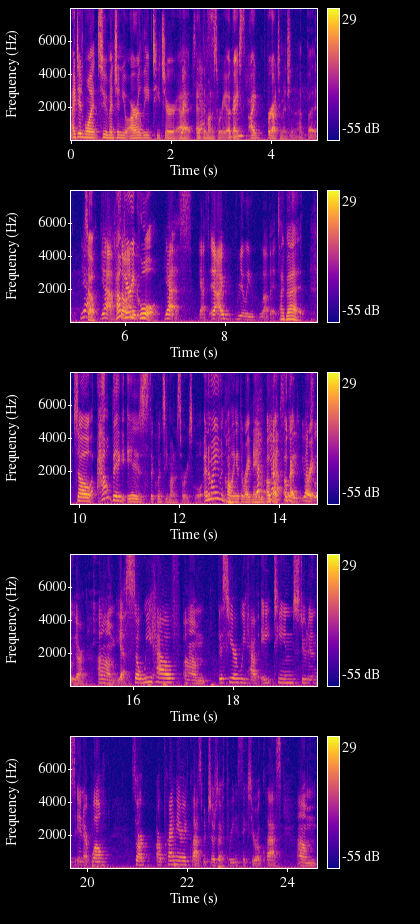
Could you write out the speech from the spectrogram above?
I did want to mention you are a lead teacher at, Correct, at the yes. Montessori. Okay, Mhm. s- I forgot to mention that, but Yeah, so yeah. How So very I- cool. Yes, yes, I really love it. I bet. So, how big is the Quincy Montessori School? And am I even calling it the right name? Yeah, okay. yeah, absolutely. Okay. You All right. absolutely are. Um, yes. So we have um, this year we have 18 students in our well. So our, our primary class, which is our three to six year old class, um,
